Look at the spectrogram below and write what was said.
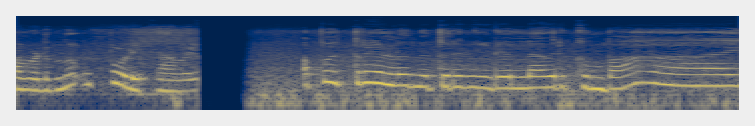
അവിടുന്ന് ഉപ്പ് വിളിക്കാൻ വരും. അപ്പോൾ ഇത്രയേ ഉള്ളൂ ഇന്നത്തെ ഒരു വീഡിയോ എല്ലാവർക്കും ബായ്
